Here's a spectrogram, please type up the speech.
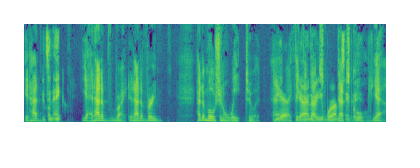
it had, It's an anchor. yeah, it had a right, it had a very, had emotional weight to it, and Yeah, I think yeah, that I know, that's, we're on the that's same page. cool, yeah.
